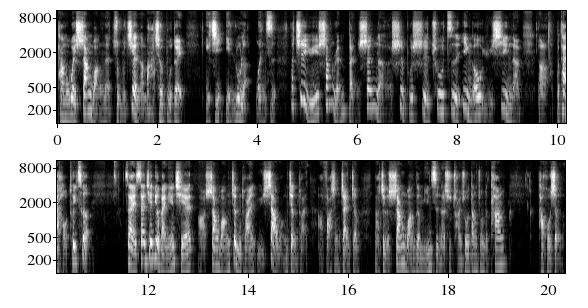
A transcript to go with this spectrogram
他们为商王呢组建了马车部队，以及引入了文字。那至于商人本身呢，是不是出自印欧语系呢？啊，不太好推测。在三千六百年前啊，商王政团与夏王政团啊发生战争。那这个商王的名字呢是传说当中的汤，他获胜了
